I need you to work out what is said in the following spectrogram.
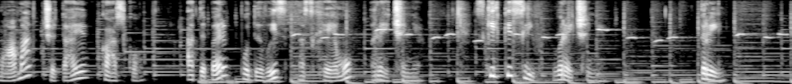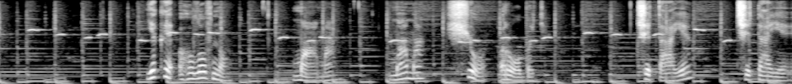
Мама читає казку. А тепер подивись на схему речення. Скільки слів в реченні? Три. Яке головно? Мама. Мама що робить? Читає. Читає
